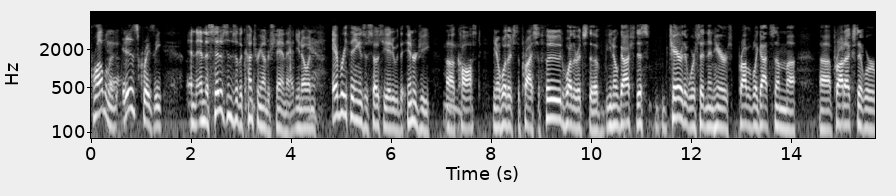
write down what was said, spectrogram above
problem. It is crazy. And and the citizens of the country understand that, you know, and everything is associated with the energy uh, cost. You know, whether it's the price of food, whether it's the, you know, gosh, this chair that we're sitting in here has probably got some uh, uh, products that were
